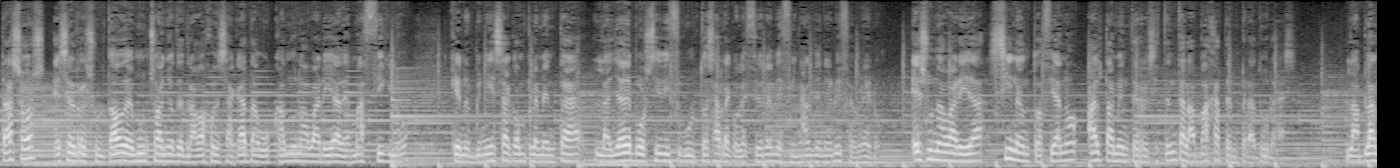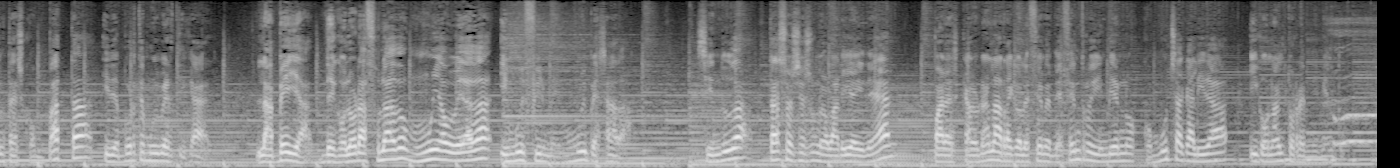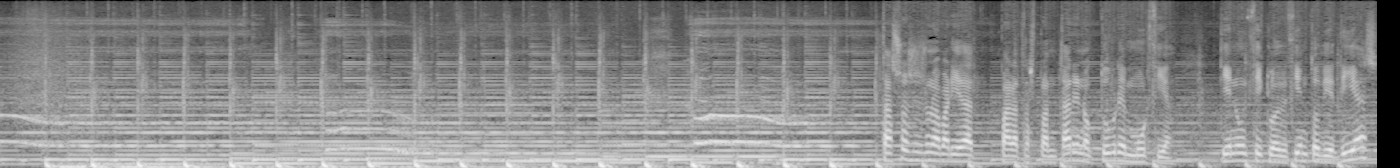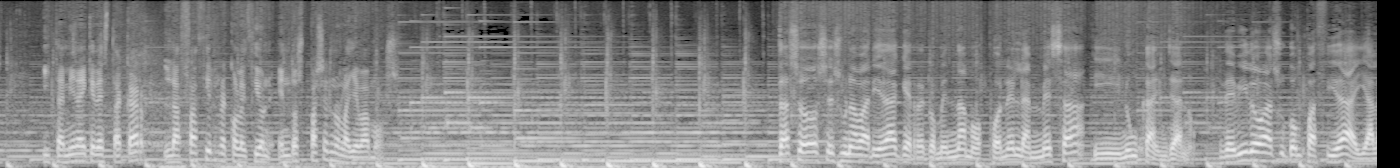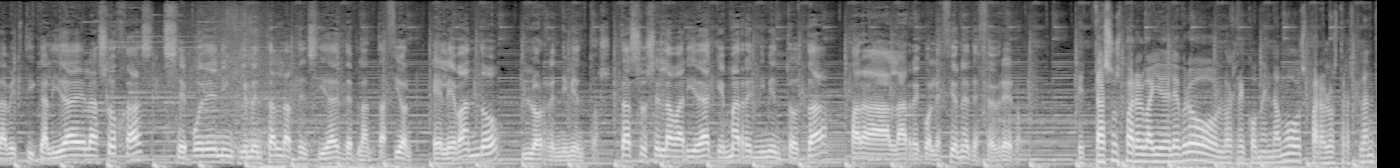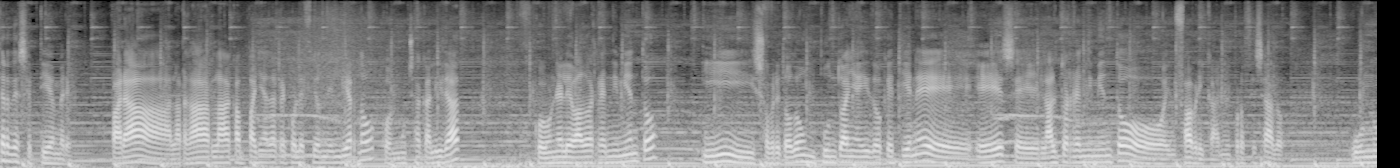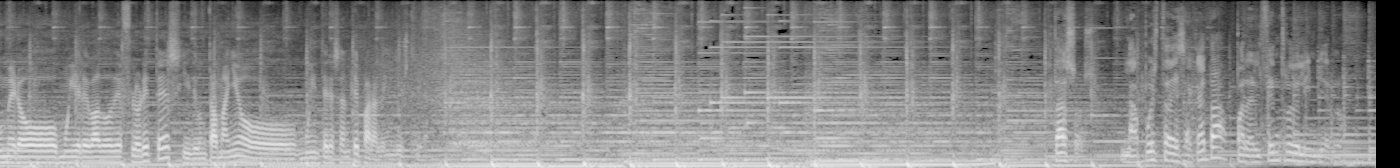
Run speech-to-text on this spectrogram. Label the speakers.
Speaker 1: Tasos es el resultado de muchos años de trabajo en Sacata buscando una variedad de más ciclo que nos viniese a complementar las ya de por sí dificultosas recolecciones de final de enero y febrero. Es una variedad sin antociano altamente resistente a las bajas temperaturas. La planta es compacta y de porte muy vertical. La pella de color azulado, muy abovedada y muy firme, muy pesada. Sin duda, Tasos es una variedad ideal para escalonar las recolecciones de centro de invierno con mucha calidad y con alto rendimiento.
Speaker 2: Tasos es una variedad para trasplantar en octubre en Murcia. Tiene un ciclo de 110 días y también hay que destacar la fácil recolección. En dos pases nos la llevamos.
Speaker 3: Tasos es una variedad que recomendamos ponerla en mesa y nunca en llano. Debido a su compacidad y a la verticalidad de las hojas, se pueden incrementar las densidades de plantación, elevando los rendimientos. Tasos es la variedad que más rendimientos da para las recolecciones de febrero.
Speaker 4: Tasos para el Valle del Ebro los recomendamos para los trasplantes de septiembre, para alargar la campaña de recolección de invierno con mucha calidad, con un elevado rendimiento y sobre todo un punto añadido que tiene es el alto rendimiento en fábrica, en el procesado. Un número muy elevado de floretes y de un tamaño muy interesante para la industria.
Speaker 1: Tasos, la apuesta de Sacata para el centro del invierno.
